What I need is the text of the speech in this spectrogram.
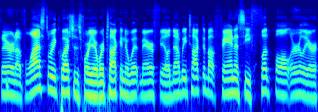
Fair enough. Last three questions for you. We're talking to Whit Merrifield. Now we talked about fantasy football earlier.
